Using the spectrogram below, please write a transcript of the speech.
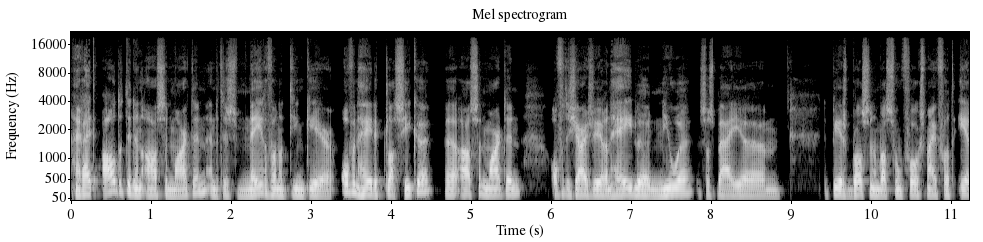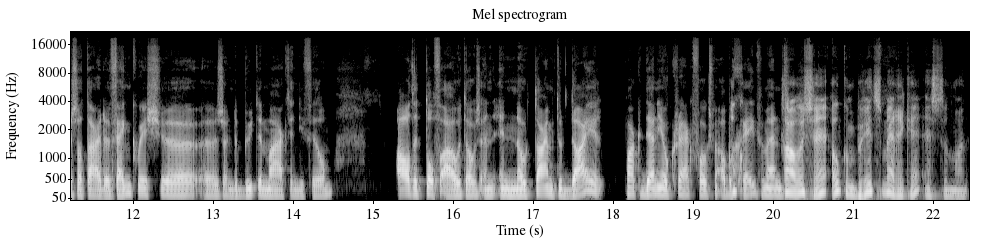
Hij rijdt altijd in een Aston Martin. En het is 9 van de 10 keer of een hele klassieke eh, Aston Martin. Of het is juist weer een hele nieuwe. Zoals bij ehm, de Pierce Brosnan was toen volgens mij voor het eerst dat daar de Vanquish eh, eh, zijn debuut in maakte in die film. Altijd toffe auto's. En in No Time to Die pakt Daniel Craig volgens mij op een Ook- gegeven moment... Trouwens, hè, ook een Brits merk, hè, Aston Martin.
